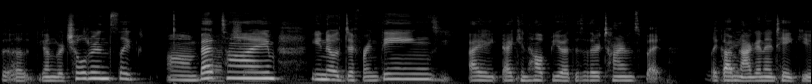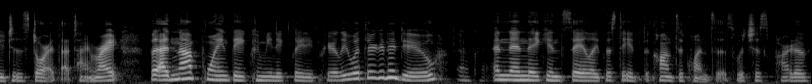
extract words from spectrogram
the younger children's like um, bedtime, you know, different things. I I can help you at these other times, but like I'm not gonna take you to the store at that time, right? But at that point, they've communicated clearly what they're gonna do, Okay. and then they can say like the state the consequences, which is part of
